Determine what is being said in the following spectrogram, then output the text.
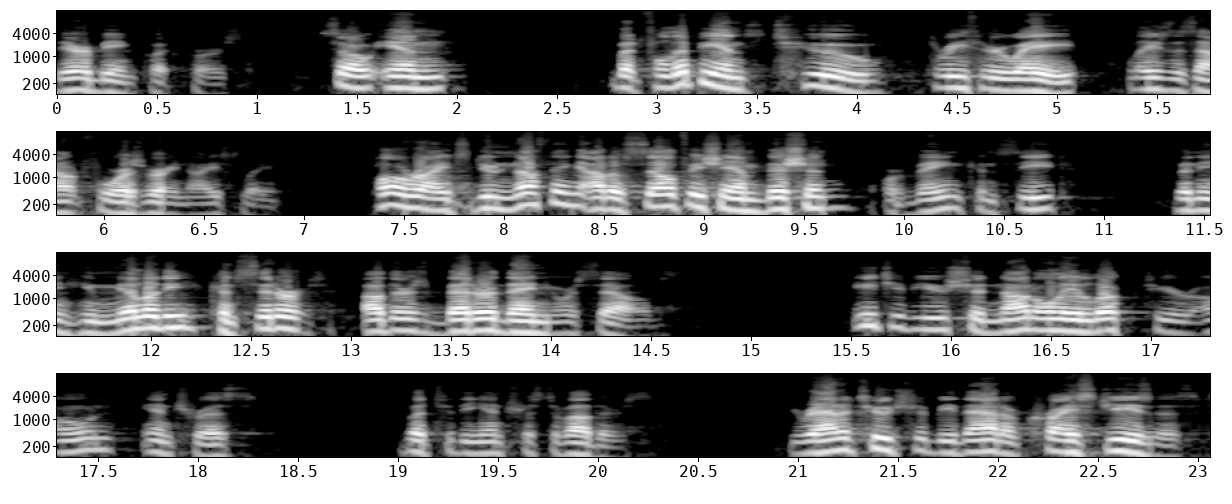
they're being put first. So in but Philippians 2, 3 through 8 lays this out for us very nicely. Paul writes, Do nothing out of selfish ambition or vain conceit, but in humility consider others better than yourselves. Each of you should not only look to your own interests, but to the interest of others. Your attitude should be that of Christ Jesus,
